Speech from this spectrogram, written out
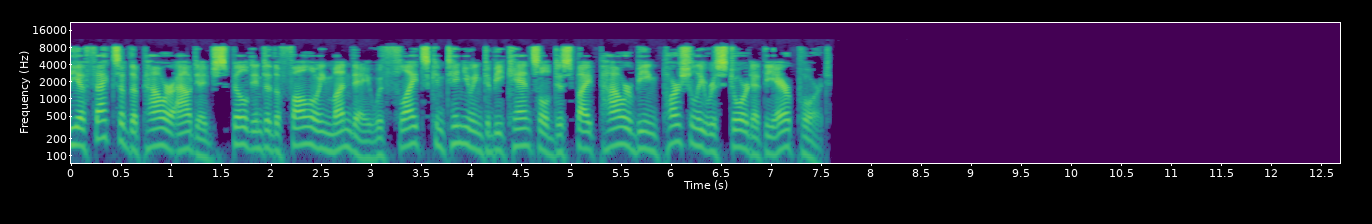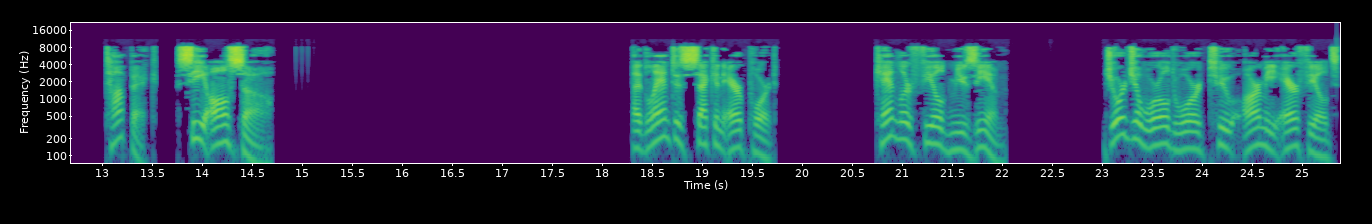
The effects of the power outage spilled into the following Monday with flights continuing to be cancelled despite power being partially restored at the airport. See also Atlanta's second airport Candler Field Museum Georgia World War II Army airfields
